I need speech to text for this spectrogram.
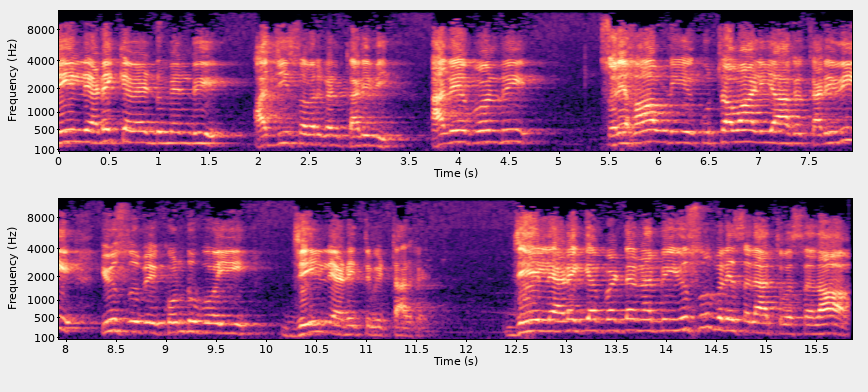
ஜெயிலில் அடைக்க வேண்டும் என்று அஜீஸ் அவர்கள் கருதி அதே போன்று சுலேஹாவுடைய குற்றவாளியாக கருதி யூசுஃபை கொண்டு போய் ஜெயிலில் அடைத்து விட்டார்கள். ஜெயிலில் அடைக்கப்பட்ட நபி யூசுப் அலி சலாத்து வசலாம்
